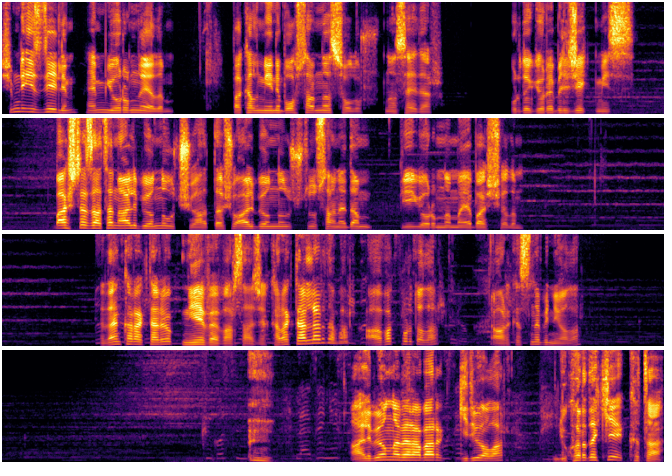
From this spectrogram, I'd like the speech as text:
Şimdi izleyelim, hem yorumlayalım. Bakalım yeni bosslar nasıl olur, nasıl eder. Burada görebilecek miyiz? Başta zaten Albion'la uçuyor. Hatta şu Albion'la uçtuğu sahneden bir yorumlamaya başlayalım. Neden karakter yok? Niye ve var sadece? Karakterler de var. Aa bak buradalar. Arkasına biniyorlar. Albion'la beraber gidiyorlar. Yukarıdaki kıta.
